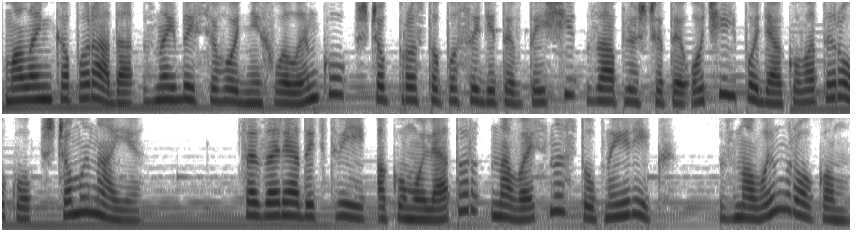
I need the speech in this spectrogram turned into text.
Маленька порада: знайди сьогодні хвилинку, щоб просто посидіти в тиші, заплющити очі й подякувати року, що минає. Це зарядить твій акумулятор на весь наступний рік. З Новим роком!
